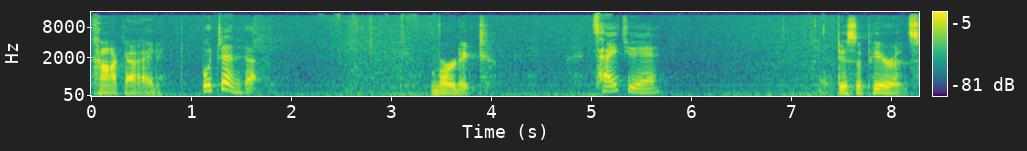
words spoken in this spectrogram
Cockeyed, 不正的 verdict, 裁决、 disappearance,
